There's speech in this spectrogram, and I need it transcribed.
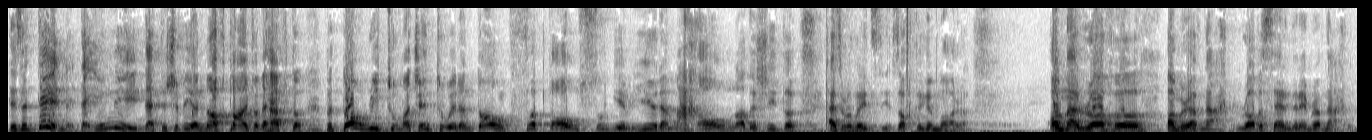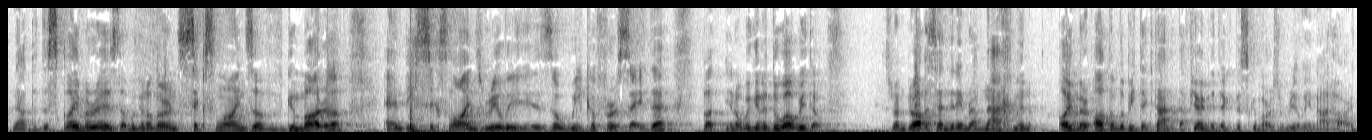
There's a din that you need that the should be enough time for the hefta. But don't read too much into it and don't flip the whole sugi of yid and mach a whole nother shita as it relates to you. Zokti Gemara. Omar Rava, uh, Omar Rav Nachman. Rava said in the name of Rav Nachman. Now, the disclaimer is that we're going to learn six lines of Gemara, and these six lines really is a week of first Seder, but, you know, we're going to do what we do. Rava said in the name of Rav Nachman, Omer Adam Labita Ktan. This Gemara is really not hard.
